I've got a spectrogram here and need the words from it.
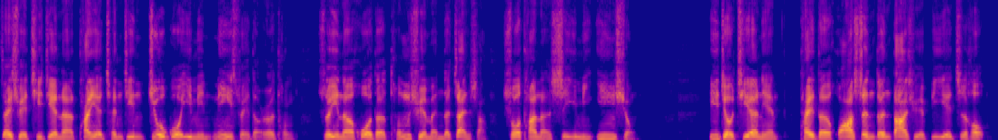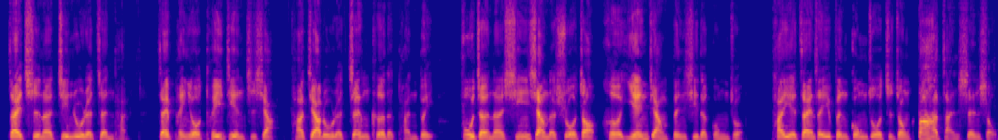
在学期间呢，他也曾经救过一名溺水的儿童。所以呢，获得同学们的赞赏，说他呢是一名英雄。一九七二年，泰德华盛顿大学毕业之后，再次呢进入了政坛。在朋友推荐之下，他加入了政客的团队，负责呢形象的塑造和演讲分析的工作。他也在这一份工作之中大展身手，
